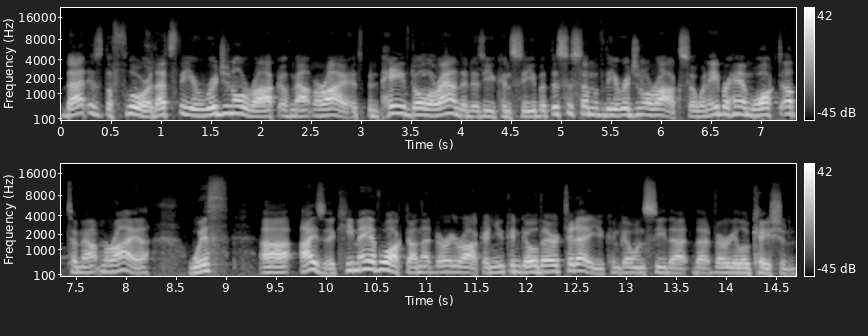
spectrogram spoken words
that is the floor. That's the original rock of Mount Moriah. It's been paved all around it, as you can see, but this is some of the original rock. So when Abraham walked up to Mount Moriah with uh, Isaac, he may have walked on that very rock, and you can go there today. You can go and see that, that very location.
